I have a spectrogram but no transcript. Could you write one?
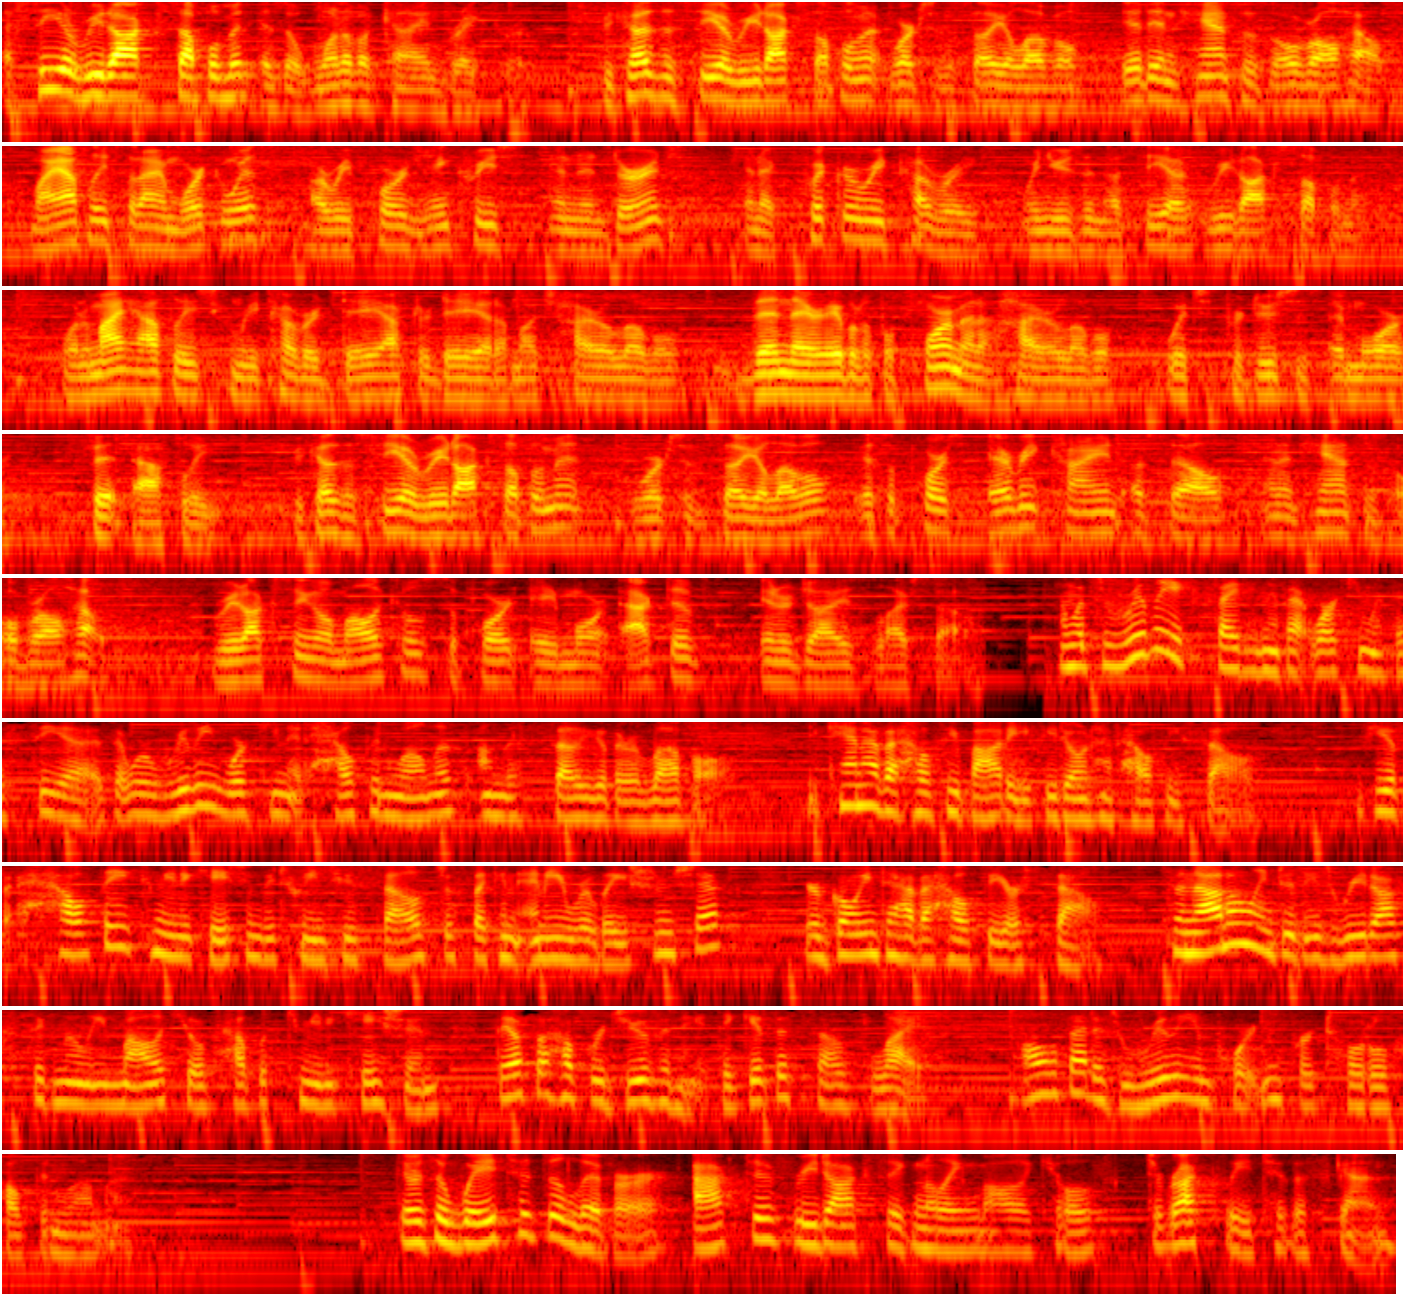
ASEA Redox Supplement is a one-of-a-kind breakthrough. Because the Redox Supplement works at the cellular level, it enhances overall health. My athletes that I am working with are reporting an increase in endurance and a quicker recovery when using ASEA Redox supplements. When my athletes can recover day after day at a much higher level, then they're able to perform at a higher level, which produces a more fit athlete. Because the Redox supplement works at the cellular level, it supports every kind of cell and enhances overall health. Redox signaling molecules support a more active, energized lifestyle. And what's really exciting about working with ASEA is that we're really working at health and wellness on the cellular level. You can't have a healthy body if you don't have healthy cells. If you have healthy communication between two cells, just like in any relationship, you're going to have a healthier cell. So not only do these redox signaling molecules help with communication, they also help rejuvenate. They give the cells life. All of that is really important for total health and wellness. There's a way to deliver active redox signaling molecules directly to the skin.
